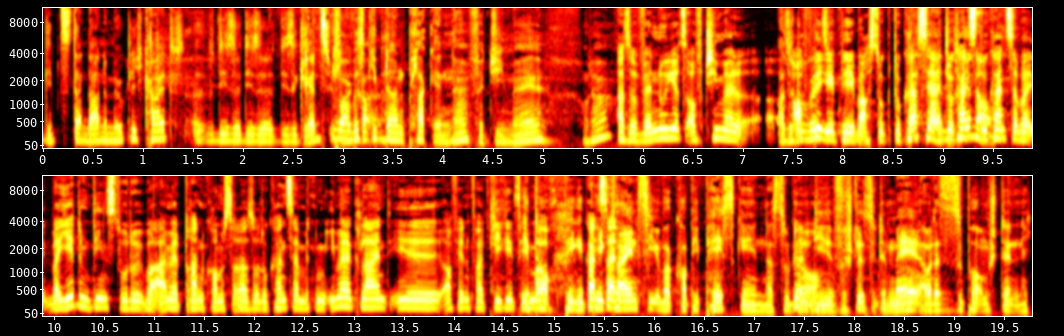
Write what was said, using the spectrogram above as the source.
gibt es dann da eine Möglichkeit, äh, diese, diese, diese Ich glaube, es gibt da ein Plugin ne, für Gmail, oder? Also wenn du jetzt auf Gmail Also auch PGP machst, du, du kannst ja, du kannst, genau. du kannst ja bei, bei jedem Dienst, wo du über IMAP drankommst oder so, du kannst ja mit einem E-Mail-Client äh, auf jeden Fall PGP Es gibt machen. auch PGP-Clients, die über Copy-Paste gehen, dass du Genau. dann die verschlüsselte Mail, aber das ist super umständlich.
